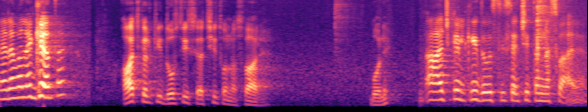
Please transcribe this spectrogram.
पहला वाला क्या था? आजकल की दोस्ती से अच्छी तो नस्वार है। बोले। आजकल की दोस्ती से अच्छी तो नस्वार है।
